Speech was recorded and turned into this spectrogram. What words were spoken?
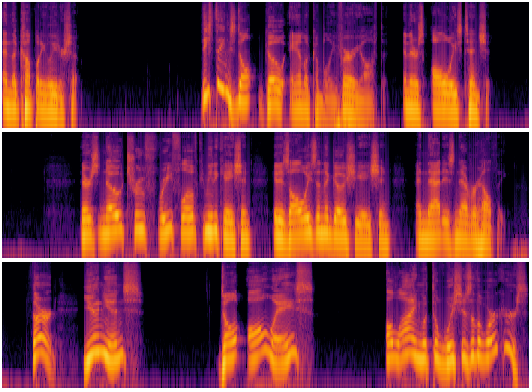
and the company leadership. These things don't go amicably very often, and there's always tension. There's no true free flow of communication. It is always a negotiation, and that is never healthy. Third, unions don't always align with the wishes of the workers.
